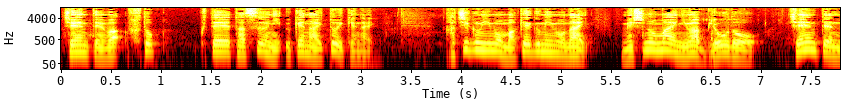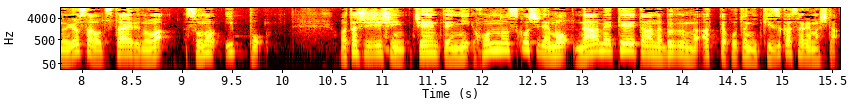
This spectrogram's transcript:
チェーン店は不特定多数に受けないといけない。勝ち組も負け組もない。飯の前には平等。チェーン店の良さを伝えるのはその一歩。私自身、チェーン店にほんの少しでもナーメテーターな部分があったことに気づかされました。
